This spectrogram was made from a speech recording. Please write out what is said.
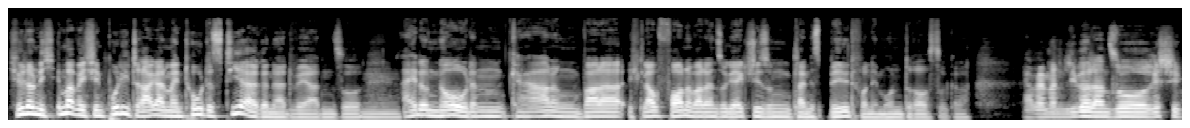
Ich will doch nicht immer, wenn ich den Pulli trage, an mein totes Tier erinnert werden. So. Mhm. I don't know. Dann, keine Ahnung, war da, ich glaube, vorne war dann sogar actually so ein kleines Bild von dem Hund drauf sogar. Ja, wenn man lieber dann so richtig,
